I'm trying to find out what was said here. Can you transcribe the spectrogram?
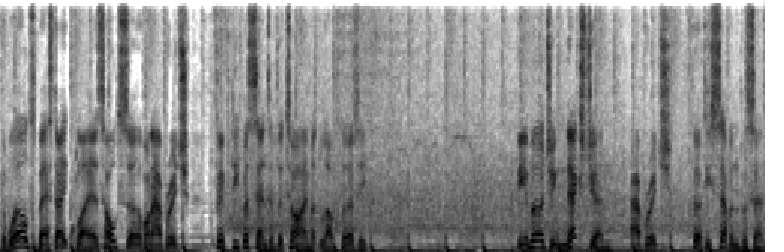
The world's best eight players hold serve on average 50% of the time at love 30. The emerging next gen average 37%.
